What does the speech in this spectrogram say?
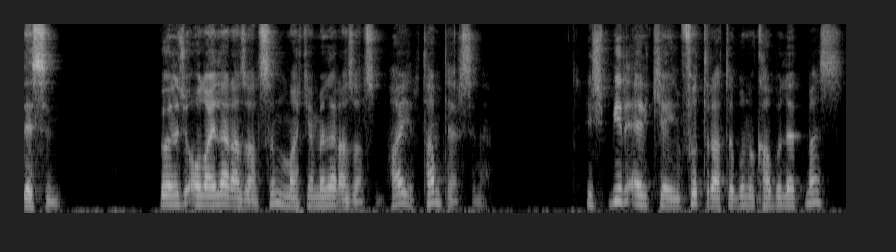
desin. Böylece olaylar azalsın, mahkemeler azalsın. Hayır, tam tersine. Hiçbir erkeğin fıtratı bunu kabul etmez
